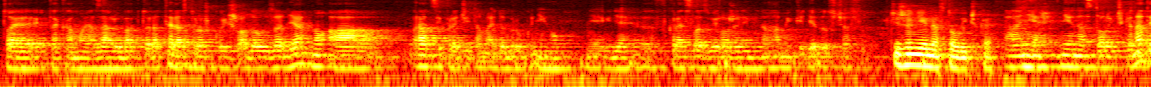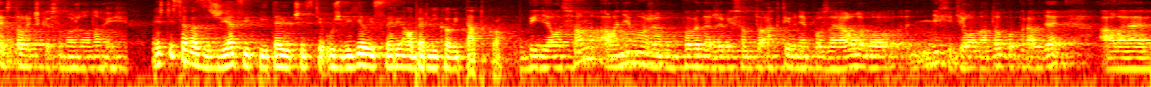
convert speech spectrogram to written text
to je taká moja záľuba, ktorá teraz trošku išla do úzadia. No a rád si prečítam aj dobrú knihu niekde v kresle s vyloženými nohami, keď je dosť času. Čiže nie na stoličke. A nie, nie na stoličke. Na tej stoličke sú možno nohy. Ešte sa vás žiaci pýtajú, či ste už videli seriál Berníkovi Tatko. Videl som, ale nemôžem povedať, že by som to aktívne pozeral, lebo nechytilo ma to popravde, ale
